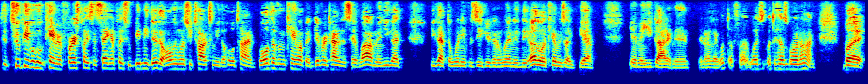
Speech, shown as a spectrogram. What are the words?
the two people who came in first place and second place who beat me, they're the only ones who talked to me the whole time. Both of them came up at different times and said, "Wow, man, you got you got the winning physique. You're gonna win." And the other one came, he's like, "Yeah, yeah, man, you got it, man." And I was like, "What the fuck? What's what the hell's going on?" But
